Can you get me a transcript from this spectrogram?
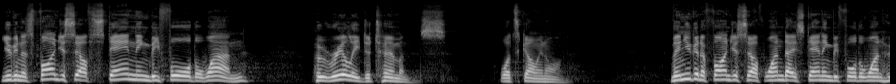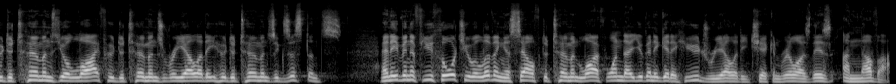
you're going to find yourself standing before the one who really determines what's going on. Then you're going to find yourself one day standing before the one who determines your life, who determines reality, who determines existence. And even if you thought you were living a self determined life, one day you're going to get a huge reality check and realize there's another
